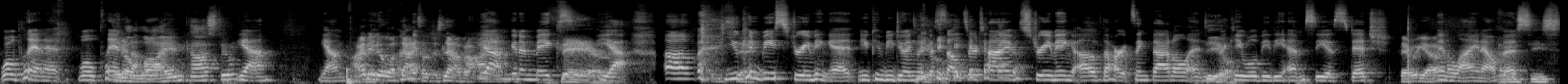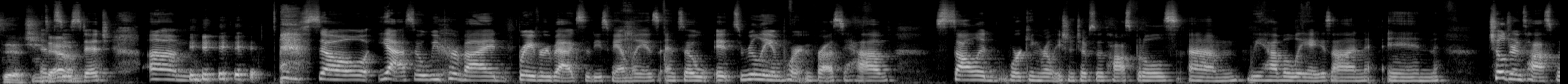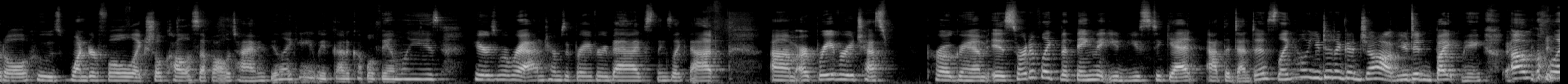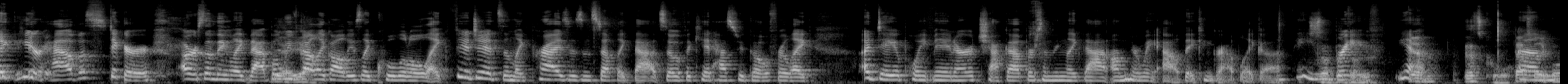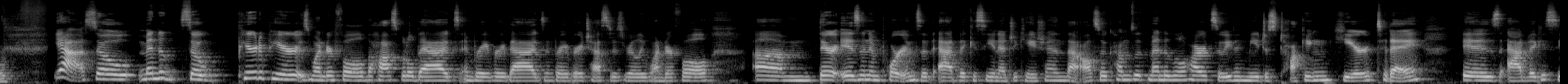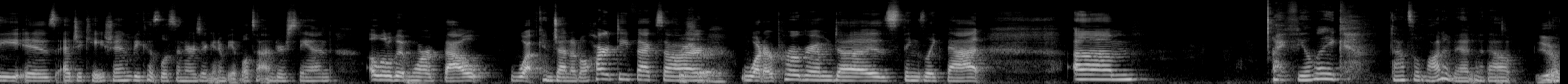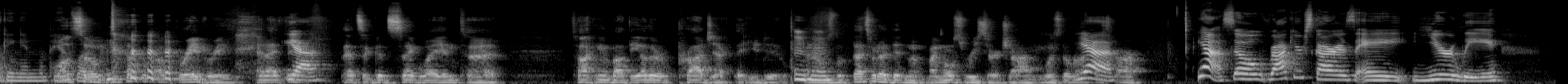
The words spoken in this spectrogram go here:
we'll plan it. We'll plan In it. a out. lion costume? Yeah. Yeah. I'm I didn't know what I'm that gonna- just now, but yeah, I'm, I'm gonna make there. Yeah, um, you can be streaming it. You can be doing like a seltzer time streaming of the heart sync battle, and Deal. Ricky will be the MC as Stitch There we go. in a lion outfit. MC Stitch. MC Down. Stitch. Um, so yeah, so we provide bravery bags to these families, and so it's really important for us to have solid working relationships with hospitals. Um, we have a liaison in Children's Hospital who's wonderful. Like she'll call us up all the time and be like, "Hey, we've got a couple families. Here's where we're at in terms of bravery bags, things like that." Um, our bravery chest program is sort of like the thing that you'd used to get at the dentist like oh you did a good job you didn't bite me um like here have a sticker or something like that but Yeah, we've yeah. got like all these like cool little like fidgets and like prizes and stuff like that so if a kid has to go for like a day appointment or a checkup or something like that on their way out they can grab like a hey you were brave yeah. Yeah. That's cool. That's Um, really cool. Yeah, so mended so peer to peer is wonderful. The hospital bags and bravery bags and bravery chest is really wonderful. Um, there is an importance of advocacy and education that also comes with Mended Little Hearts. So even me just talking here today is advocacy is education because listeners are going to be able to understand a little bit more about what congenital heart defects are, sure. what our program does, things like that. Um, I feel like that's a lot of it without Yeah. looking in the Well, pamphlet. so you talk about bravery, and I think Yeah. that's a good segue into talking about the other project that you do. And I was, that's what I did my, my most research on was the Rocket Mm-hmm. Yeah. Star. Yeah, so Rock Your Scar is a yearly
